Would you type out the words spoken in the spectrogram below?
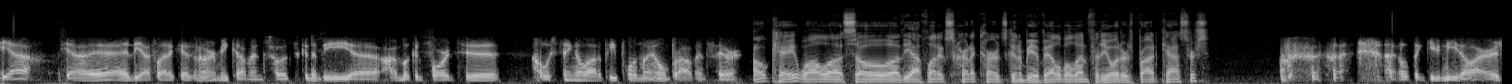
Yeah, yeah. The Athletic has an army coming, so it's going to be. Uh, I'm looking forward to hosting a lot of people in my home province there. Okay, well, uh, so uh, the Athletics credit card is going to be available then for the Oilers broadcasters. I don't think you need ours.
